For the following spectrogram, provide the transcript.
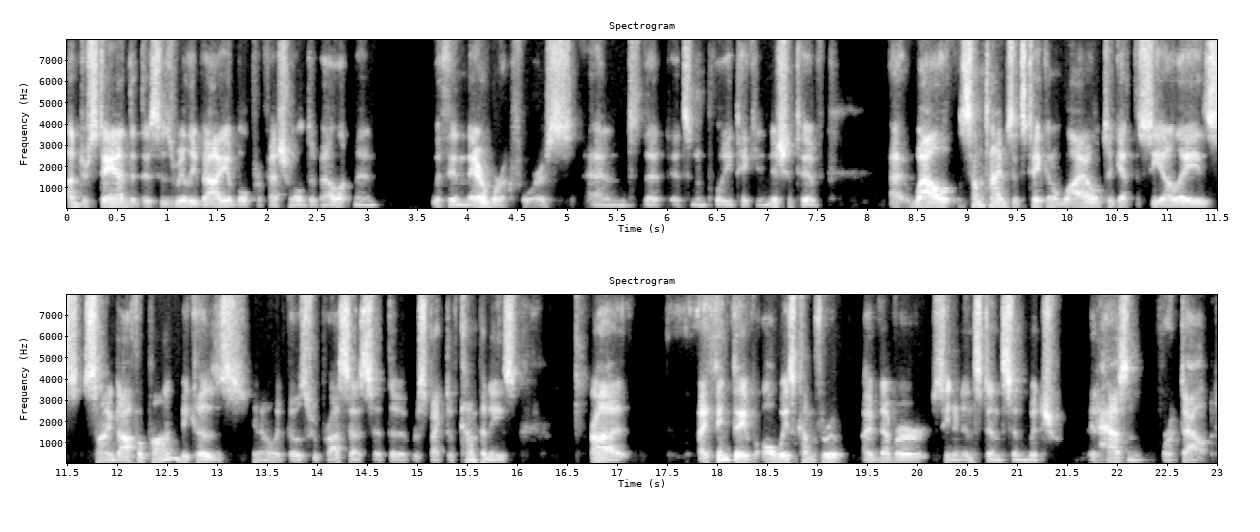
understand that this is really valuable professional development within their workforce and that it's an employee taking initiative. Uh, while sometimes it's taken a while to get the CLAs signed off upon because, you know, it goes through process at the respective companies, uh, I think they've always come through. I've never seen an instance in which it hasn't worked out.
